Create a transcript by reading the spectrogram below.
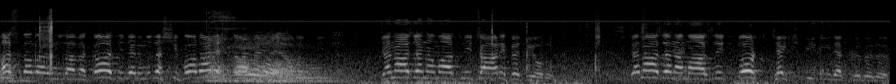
Hastalarımıza ve gazilerimize şifalar ihsan eyle ya Rabbi. Cenaze namazını tarif ediyoruz. Cenaze namazı dört tekbir ile kılınır.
